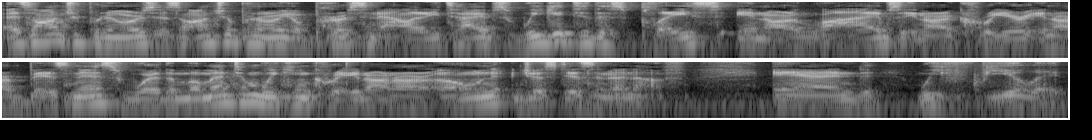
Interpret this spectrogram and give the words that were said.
as entrepreneurs, as entrepreneurial personality types, we get to this place in our lives, in our career, in our business where the momentum we can create on our own just isn't enough. And we feel it.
